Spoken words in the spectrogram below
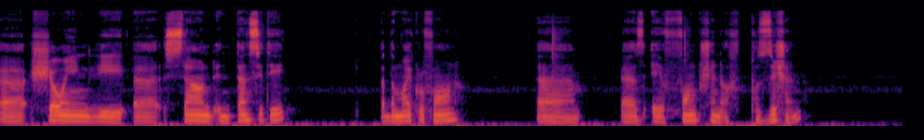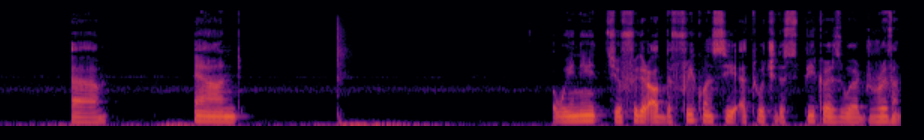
uh, showing the uh, sound intensity at the microphone. Um, as a function of position um, and we need to figure out the frequency at which the speakers were driven.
